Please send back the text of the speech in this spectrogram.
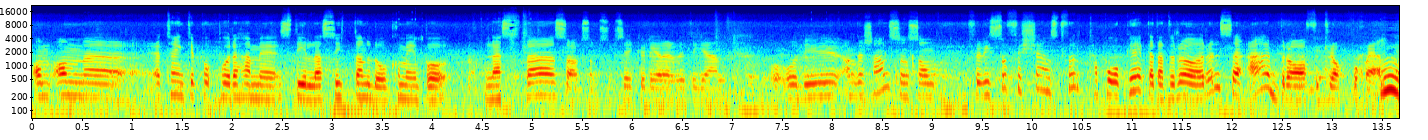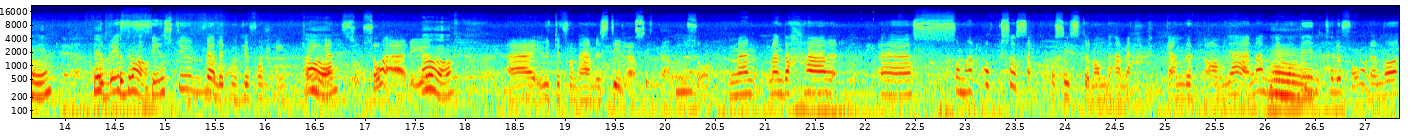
Om, om eh, jag tänker på, på det här med stillasittande då, komma in på nästa sak som, som cirkulerar lite grann. Och, och det är ju Anders Hansson som förvisso förtjänstfullt har påpekat att rörelse är bra för kropp och själ. Mm, och det finns det ju väldigt mycket forskning kring Ja. att så, så är det ju. Ja. Eh, utifrån det här med stillasittande och så. Men, men det här eh, som han också har sagt på sistone om det här med hackandet av hjärnan med Mm. mobiltelefonen. Vad,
